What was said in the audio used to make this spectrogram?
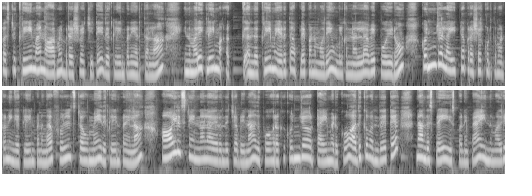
ஃபஸ்ட்டு க்ரீமை நார்மல் ப்ரஷ் வச்சுட்டு இதை க்ளீன் பண்ணி எடுத்துடலாம். இந்த மாதிரி க்ளீம் அந்த க்ரீமை எடுத்து அப்ளை பண்ணும் போதே உங்களுக்கு நல்லாவே போயிடும். கொஞ்சம் லைட்டாக ப்ரெஷர் கொடுத்து மட்டும் நீங்கள் க்ளீன் பண்ணுங்கள் ஃபுல் ஸ்டவ்வுமே இது க்ளீன் பண்ணிடலாம். ஆயில் ஸ்டெயின்னால் இருந்துச்சு அப்படின்னா அது போகிறதுக்கு கொஞ்சம் டைம் எடுக்கும். அதுக்கு வந்துட்டு நான் அந்த ஸ்ப்ரே யூஸ் பண்ணிப்பேன். இந்த மாதிரி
